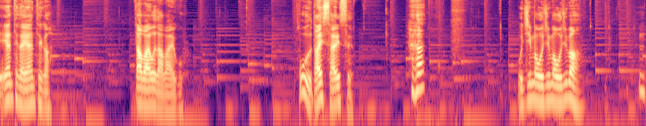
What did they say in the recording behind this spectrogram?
얘한테 가 얘한테 가나 말고 나 말고. 오 나이스 나이스. 하하. 오지마 오지마 오지마. 흠.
